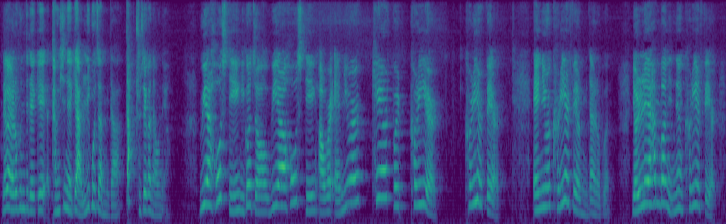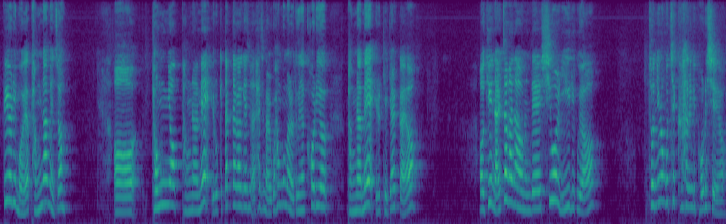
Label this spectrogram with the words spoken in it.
내가 여러분들에게 당신에게 알리고자 합니다. 딱 주제가 나오네요. We are hosting 이거죠. We are hosting our annual Care for Career Career Fair. Annual Career Fair입니다, 여러분. 연례에 한 번 있는 Career Fair. Fair이 뭐예요? 박람회죠. 어, 경력 박람회 이렇게 딱딱하게 하지 말고 한국말로도 그냥 커리어 박람회 이렇게 얘기할까요? 어, 뒤에 날짜가 나오는데 10월 2일이고요. 전 이런 거 체크하는 게 버릇이에요.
